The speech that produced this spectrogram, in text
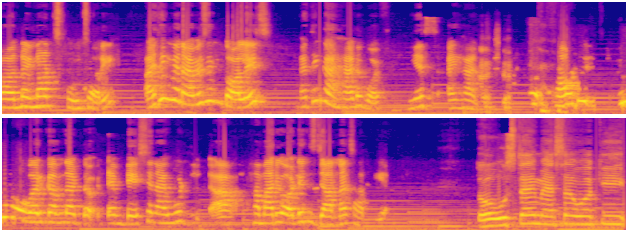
नहीं not school sorry I think when I was in college I think I had a boyfriend. Yes, I had. So how did you overcome that temptation? I would uh, हमारी ऑडियंस जानना चाहती है। तो उस टाइम ऐसा हुआ कि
